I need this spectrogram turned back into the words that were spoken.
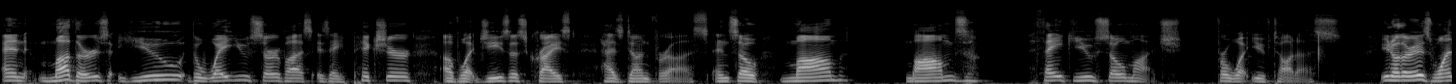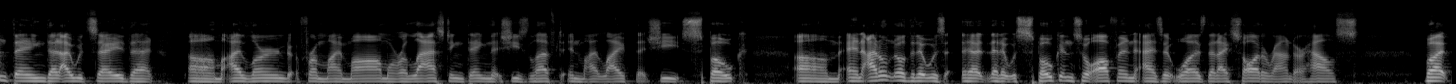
And mothers, you, the way you serve us is a picture of what Jesus Christ has done for us. And so, mom, moms, thank you so much for what you've taught us. You know, there is one thing that I would say that um, I learned from my mom, or a lasting thing that she's left in my life that she spoke. Um, and I don't know that it was uh, that it was spoken so often as it was that I saw it around our house, but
